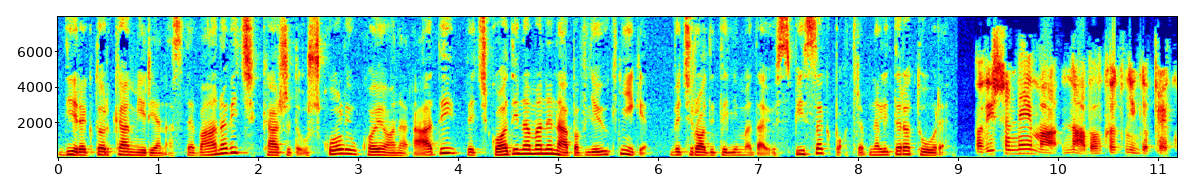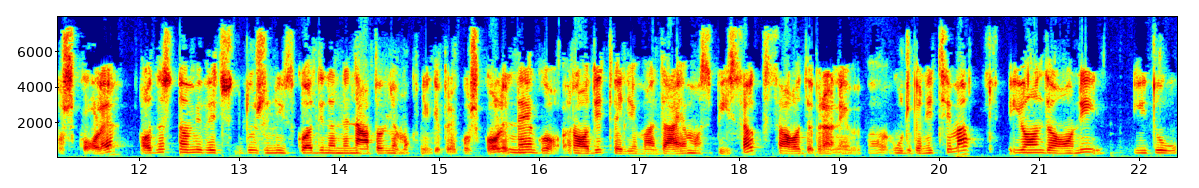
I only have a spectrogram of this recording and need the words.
Direktorka Mirjana Stevanović kaže da u školi u kojoj ona radi već godinama ne nabavljaju knjige, već roditeljima daju spisak potrebne literature. Pa više nema nabavka knjiga preko škole, odnosno mi već duži niz godina ne nabavljamo knjige preko škole, nego roditeljima dajemo spisak sa odebranim uh, učbenicima i onda oni idu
